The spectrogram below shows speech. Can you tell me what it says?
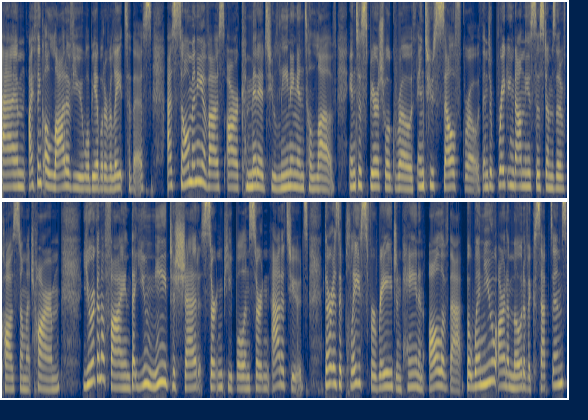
And I think a lot of you will be able to relate to this, as so many of us are committed to leaning into love, into spiritual growth, into self growth, into breaking down these systems that have caused so much harm. You're going to find that you need to shed certain people and certain attitudes. There is a place for rage and pain and all of that. But when you are in a mode of acceptance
